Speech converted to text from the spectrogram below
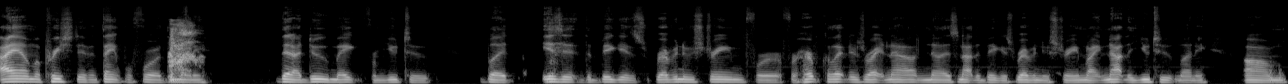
I am appreciative and thankful for the money that I do make from YouTube, but is it the biggest revenue stream for for herp collectors right now? No, it's not the biggest revenue stream. Like not the YouTube money. Um,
